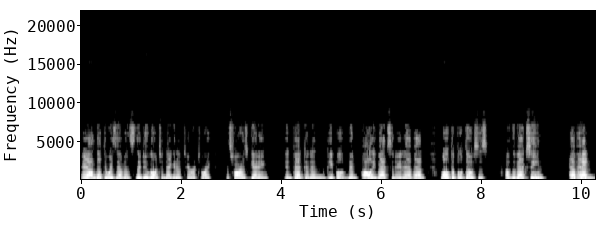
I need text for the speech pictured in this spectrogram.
and that there was evidence they do go into negative territory as far as getting infected. And people who've been polyvaccinated have had multiple doses of the vaccine, have had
